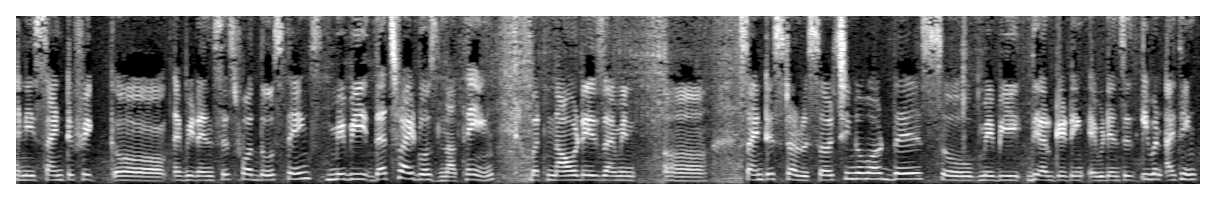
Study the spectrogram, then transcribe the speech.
any scientific uh, evidences for those things. Maybe that's why it was nothing. But nowadays, I mean, uh, scientists are researching about this, so maybe they are getting evidences. Even I think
